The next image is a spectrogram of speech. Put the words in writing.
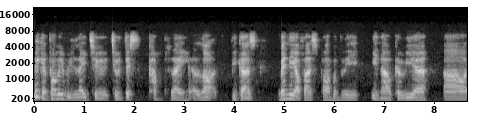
we can probably relate to to this complaint a lot because many of us probably in our career uh,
